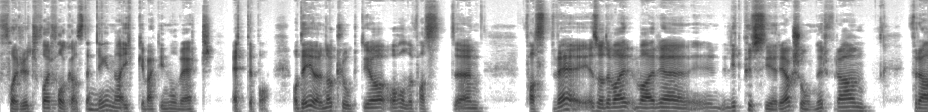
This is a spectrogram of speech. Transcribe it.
forut for folkeavstemningen, men har ikke vært involvert etterpå. Og Det gjør det nok klokt i å, å holde fast uh, fast ved. Så det var, var eh, litt pussige reaksjoner fra, fra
